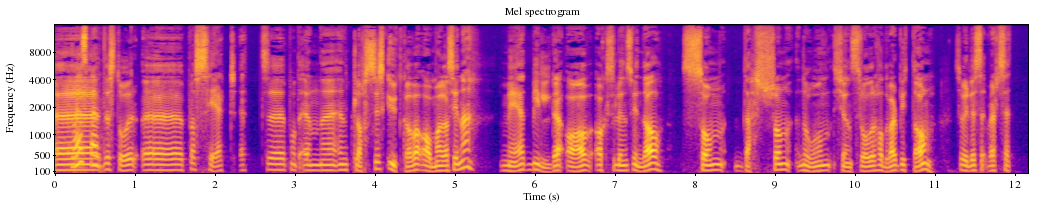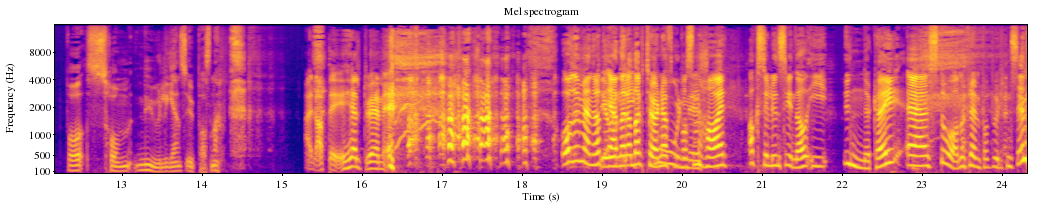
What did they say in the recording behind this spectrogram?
eh. Det står eh, plassert et, eh, på en, måte en, eh, en klassisk utgave av A-magasinet med et bilde av Aksel Lund Svindal som dersom noen kjønnsroller hadde vært bytta om, så ville det vært sett på som muligens upassende. Nei, jeg er jeg helt uenig. Og du mener at en av redaktørene i. Aftenposten har Aksel Lund Svindal i undertøy eh, stående fremme på pulten sin?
